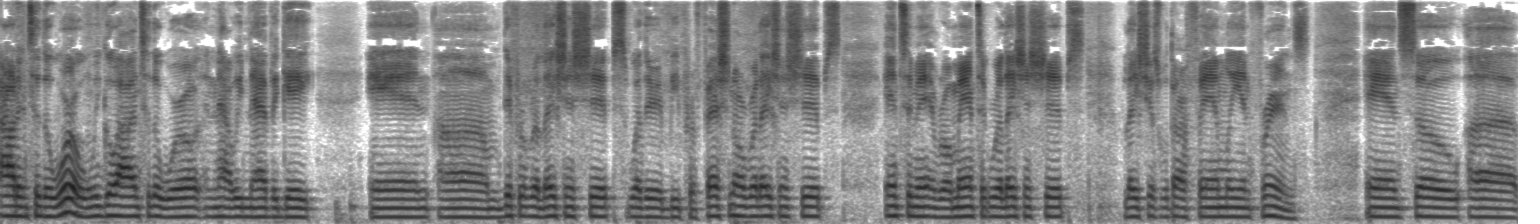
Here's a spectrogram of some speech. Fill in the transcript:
out into the world when we go out into the world and how we navigate in um, different relationships, whether it be professional relationships, intimate and romantic relationships, relationships with our family and friends. And so, uh,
